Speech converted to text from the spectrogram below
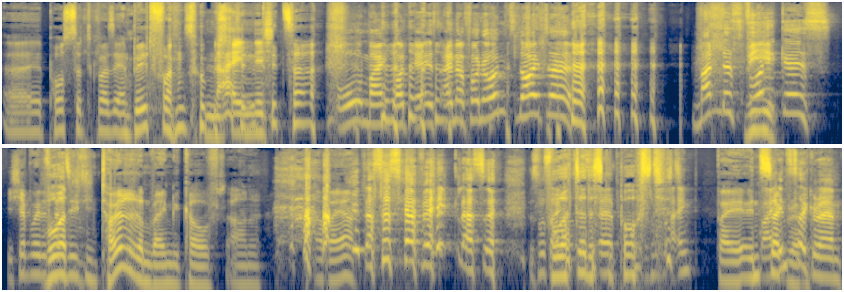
Äh, postet quasi ein Bild von so Nein, nicht. Oh mein Gott, er ist einer von uns, Leute! Mann des Wie? Volkes! Ich habe heute Wo- tatsächlich den teureren Wein gekauft, Arne. Aber ja, Das ist ja Weltklasse. Das Wo hat er das äh, gepostet? bei Bei Instagram.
